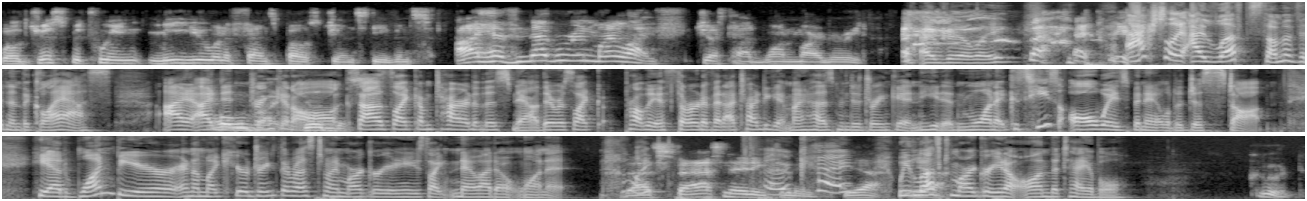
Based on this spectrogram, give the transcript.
Well, just between me, you, and a fence post, Gin Stephens, I have never in my life just had one margarita. I really. Actually, I left some of it in the glass. I, I didn't oh drink it all because I was like, I'm tired of this now. There was like probably a third of it. I tried to get my husband to drink it and he didn't want it because he's always been able to just stop. He had one beer and I'm like, here, drink the rest of my margarita. And he's like, no, I don't want it. That's like, fascinating to okay. me. Yeah. We yeah. left margarita on the table. Good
